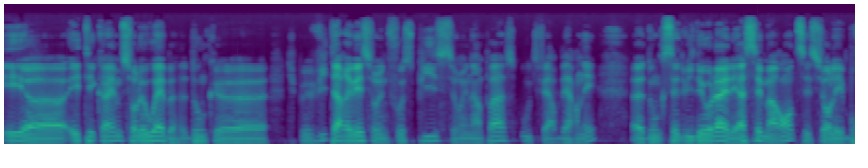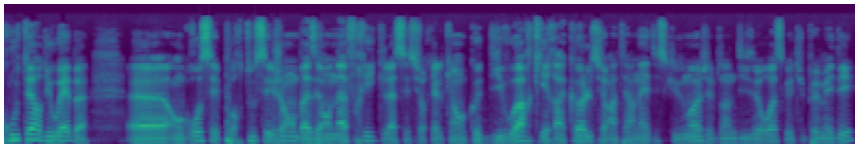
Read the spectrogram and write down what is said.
et tu es quand même sur le web. Donc, tu peux vite arriver sur une fausse piste, sur une impasse ou te faire berner. Donc, cette vidéo-là, elle est assez marrante. C'est sur les brouteurs du web. En gros, c'est pour tous ces gens basés en Afrique. Là, c'est sur quelqu'un en Côte d'Ivoire qui racole sur Internet. Excuse-moi, j'ai besoin de 10 euros. Est-ce que tu peux m'aider?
